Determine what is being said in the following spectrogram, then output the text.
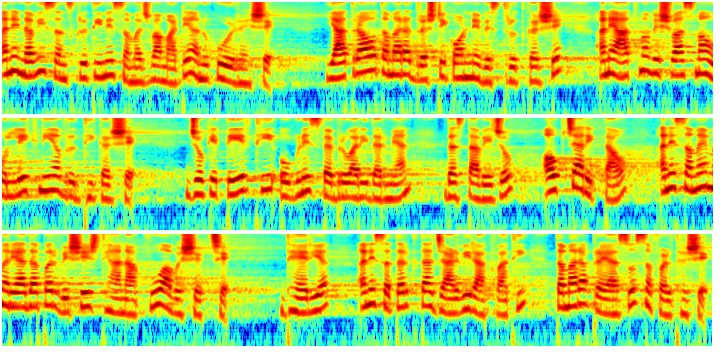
અને નવી સંસ્કૃતિને સમજવા માટે અનુકૂળ રહેશે. યાત્રાઓ તમારા દૃષ્ટિકોણને વિસ્તૃત કરશે અને આત્મવિશ્વાસમાં ઉલ્લેખનીય વૃદ્ધિ કરશે. જો કે તેરથી ઓગણીસ ફેબ્રુઆરી દરમિયાન દસ્તાવેજો, ઔપચારિકતાઓ અને સમયમર્યાદા પર વિશેષ ધ્યાન આપવું આવશ્યક છે. ધૈર્ય અને સતર્કતા જાળવી રાખવાથી તમારા પ્રયાસો સફળ થશે.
